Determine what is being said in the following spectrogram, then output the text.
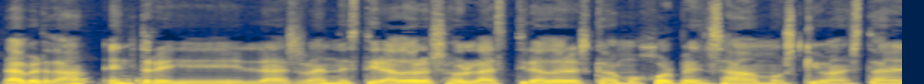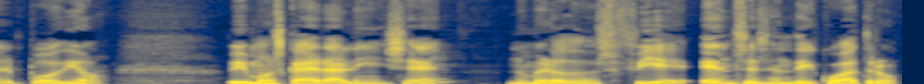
la verdad, entre las grandes tiradoras o las tiradoras que a lo mejor pensábamos que iban a estar en el podio. Vimos caer a Lin Shen, número 2 FIE en 64,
